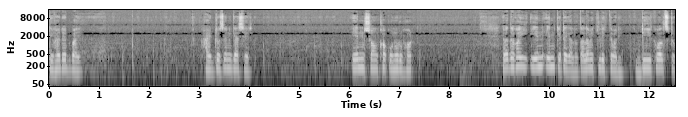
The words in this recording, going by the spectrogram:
ডিভাইডেড বাই হাইড্রোজেন গ্যাসের এন সংখ্যক অণুর ভর এবার দেখো এই এন এন কেটে গেল। তাহলে আমি কি লিখতে পারি? ডি ইকুয়ালস টু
